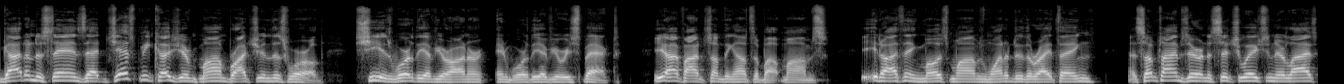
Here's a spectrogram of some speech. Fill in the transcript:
God understands that just because your mom brought you in this world, she is worthy of your honor and worthy of your respect. Yeah, I found something else about moms. You know, I think most moms want to do the right thing. And sometimes they're in a situation in their lives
